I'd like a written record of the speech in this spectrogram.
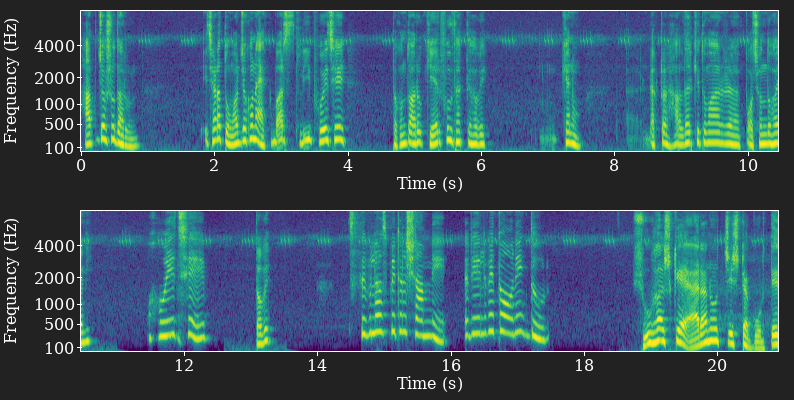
হাত যশো দারুণ। এছাড়া তোমার যখন একবার স্লিপ হয়েছে তখন তো আরও কেয়ারফুল থাকতে হবে। কেন? ডক্টর হালদার কি তোমার পছন্দ হয়নি? হয়েছে। তবে? সিভিল হসপিটাল সামনে রেলওয়ে তো অনেক দূর। সুহাসকে এড়ানোর চেষ্টা করতে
